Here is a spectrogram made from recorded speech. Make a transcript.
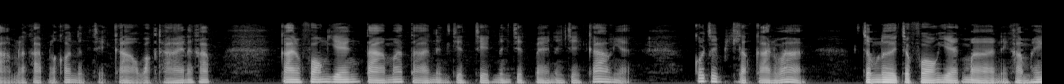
3นะครับ แล้วก็ 179 วรรคท้ายนะครับ การฟ้องแย้งตามมาตรา 177 178 179 เนี่ย ก็จะมีหลักการว่าจำเลยจะฟ้องแย้งมาในคำให้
